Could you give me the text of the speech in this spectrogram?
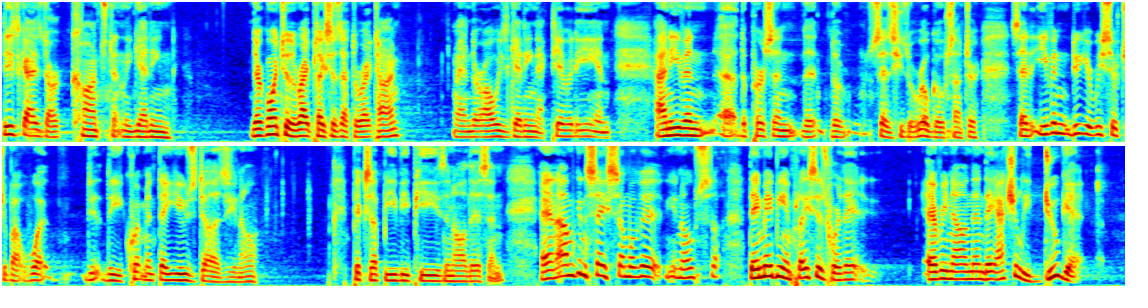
these guys are constantly getting they're going to the right places at the right time and they're always getting activity and and even uh, the person that the says he's a real ghost hunter said even do your research about what the, the equipment they use does, you know picks up EVPs and all this, and and I'm gonna say some of it, you know, so, they may be in places where they every now and then they actually do get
